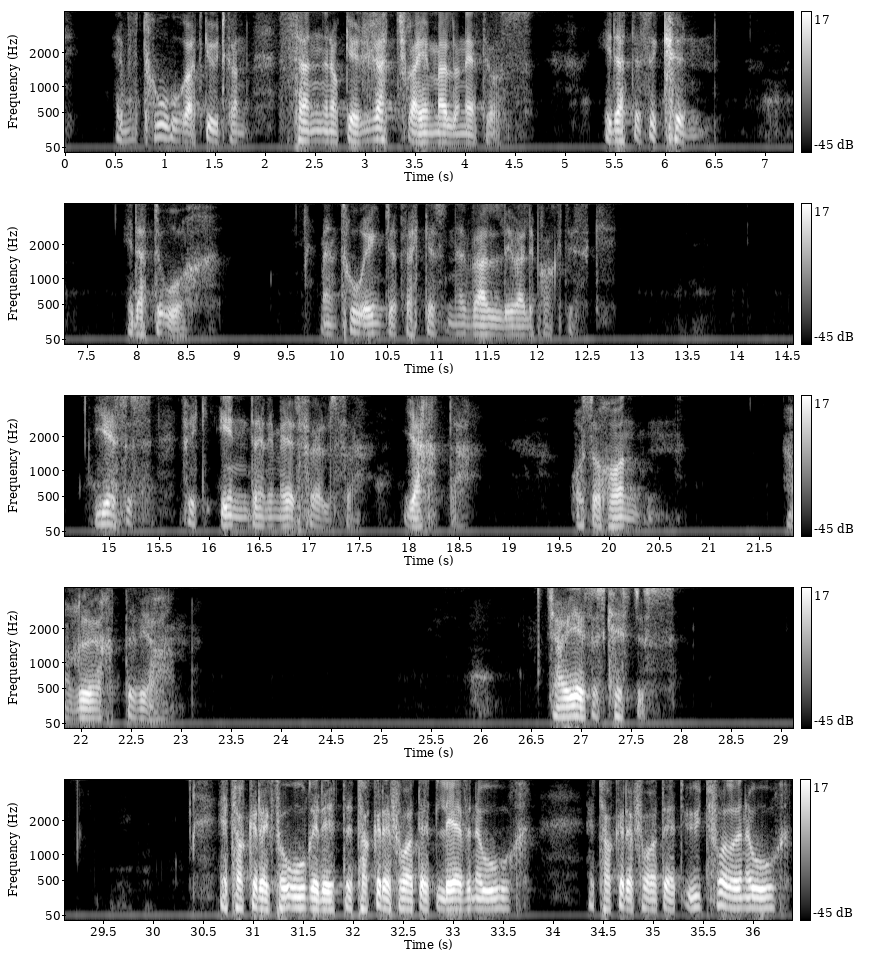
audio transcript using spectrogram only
Jeg tror at Gud kan sende noe rett fra himmelen og ned til oss. I dette sekund. I dette år. Men jeg tror egentlig at vekkelsen er veldig, veldig praktisk. Jesus fikk inderlig medfølelse, hjertet, og så hånden. Han rørte ved ham. Kjære Jesus Kristus. Jeg takker deg for ordet ditt. Jeg takker deg for at det er et levende ord. Jeg takker deg for at det er et utfordrende ord.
